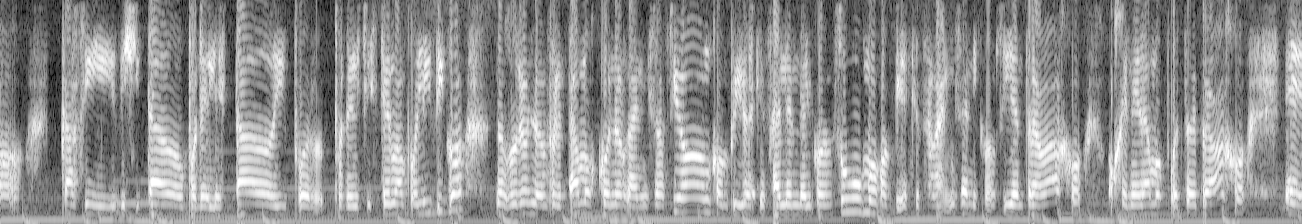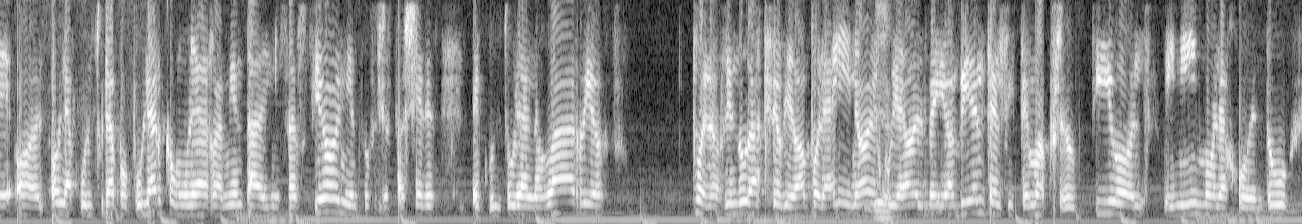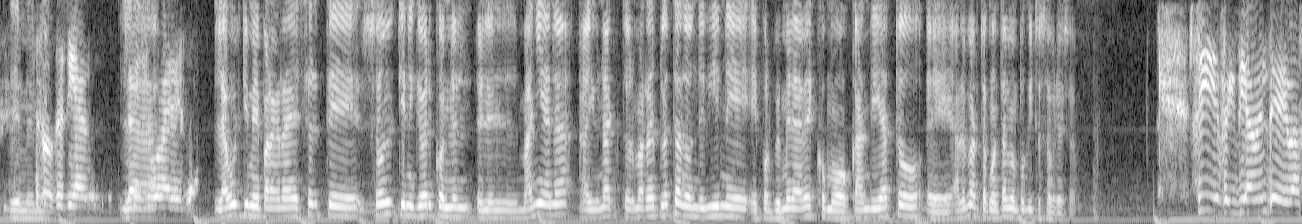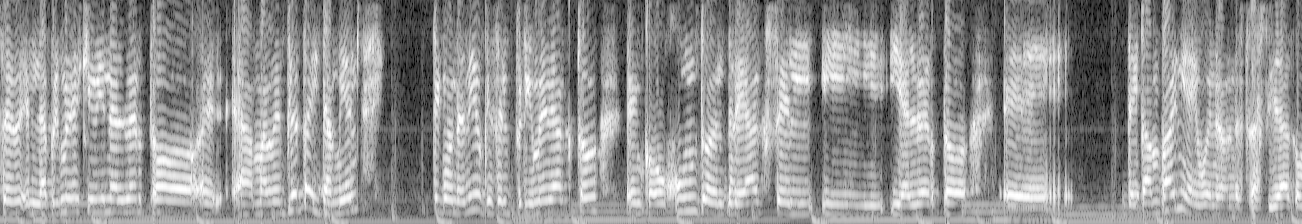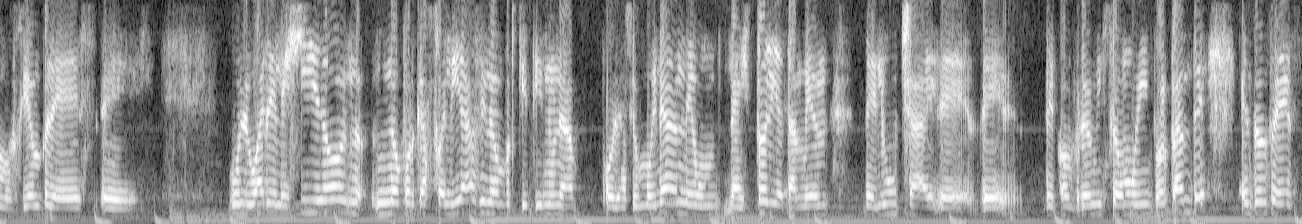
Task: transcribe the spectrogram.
casi digitado por el Estado y por, por el sistema político, nosotros lo enfrentamos con organización, con pibes que salen del consumo, con pibes que se organizan y consiguen trabajo o generamos puestos de trabajo, eh, o, la cultura popular como una herramienta de inserción y entonces los talleres de cultura en los barrios. Bueno, sin dudas creo que va por ahí, ¿no? El cuidado del medio ambiente, el sistema productivo, el feminismo, la juventud. Eso serían la, lugares. La última, y para agradecerte, Sol, tiene que ver con el, mañana. Hay un acto en Mar del Plata donde viene eh, por primera vez como candidato eh, Alberto. Contame un poquito sobre eso. Sí, efectivamente va a ser la primera vez que viene Alberto eh, a Mar del Plata y también tengo entendido que es el primer acto en conjunto entre Axel y, Alberto eh, de campaña y bueno, nuestra ciudad como siempre es eh, un lugar elegido, no, por casualidad, sino porque tiene una población muy grande, una historia también de lucha y de de compromiso muy importante. Entonces,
